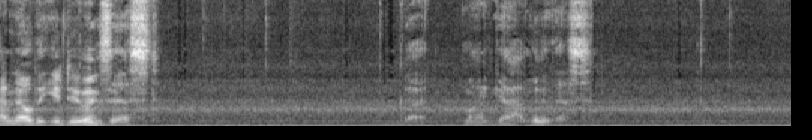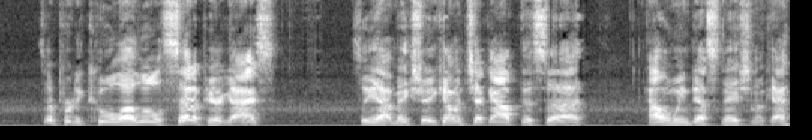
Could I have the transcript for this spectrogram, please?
I know that you do exist. But, my God, look at this. It's a pretty cool uh, little setup here, guys. So, yeah, make sure you come and check out this uh, Halloween destination, okay?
